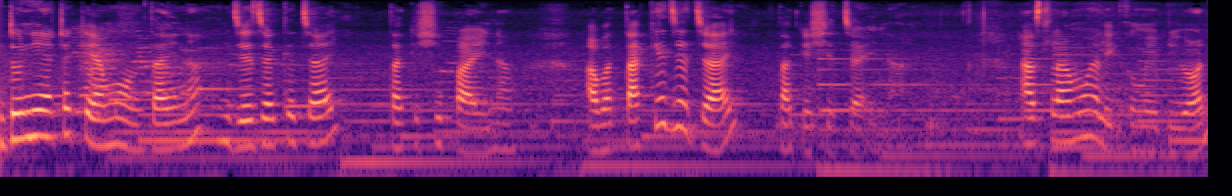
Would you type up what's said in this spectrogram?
দুনিয়াটা কেমন, তাই না? যে যাকে চায়, তাকে সে পায় না। আবার তাকে যে চায়, তাকে সে চায় না। আসসালামু আলাইকুম, এভরিওয়ান।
